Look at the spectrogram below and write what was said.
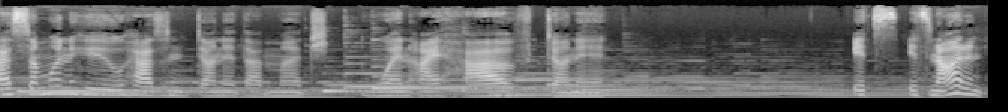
As someone who hasn't done it that much, when I have done it, it's it's not an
